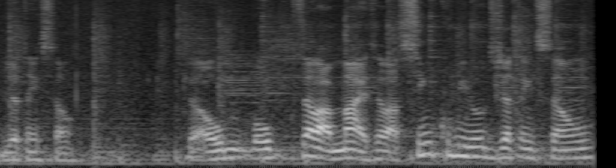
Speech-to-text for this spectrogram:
de, atenção. Ou, ou, sei lá, mais, sei lá, 5 minutos de atenção.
